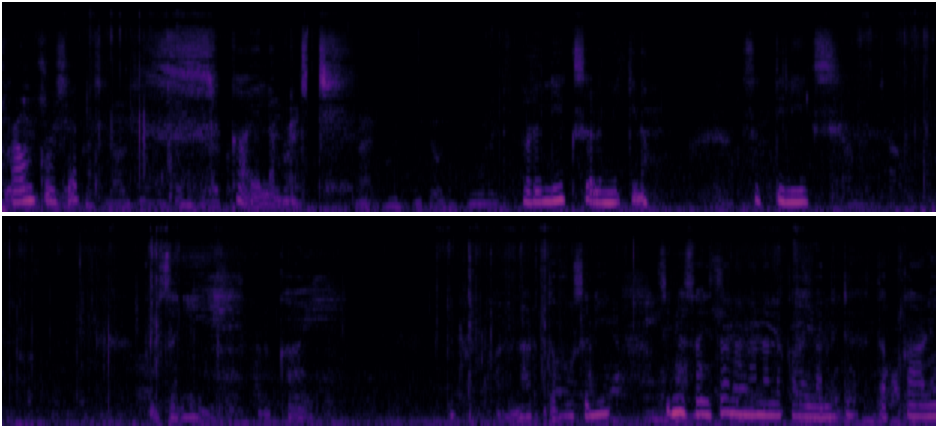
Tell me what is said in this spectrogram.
ப்ரௌன் கோஷத் காயெல்லாம் பிடிச்சிட்டு அதோட லீக்ஸ் எல்லாம் நிற்கணும் சுற்றி லீக்ஸ் பூசணி காய் காய் அடுத்த பூசணி சின்ன சைஸ் தான் ஆனால் நல்ல காய் வந்துட்டு தக்காளி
